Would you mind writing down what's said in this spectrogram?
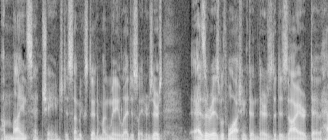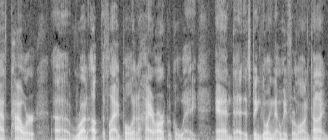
a mindset change to some extent among many legislators. There's as there is with Washington, there's the desire to have power uh, run up the flagpole in a hierarchical way, and uh, it's been going that way for a long time.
